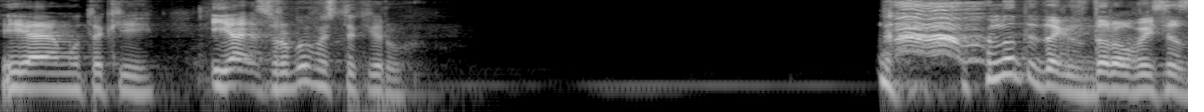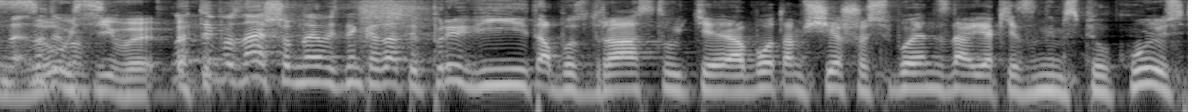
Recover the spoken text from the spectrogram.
І я йому такий. І я зробив ось такий рух. Ну, ти так здоровийся з Ну, типу, усіми. Ну, типу, знаєш, щоб навіть не казати привіт або здравствуйте, або там ще щось, бо я не знаю, як я з ним спілкуюсь.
